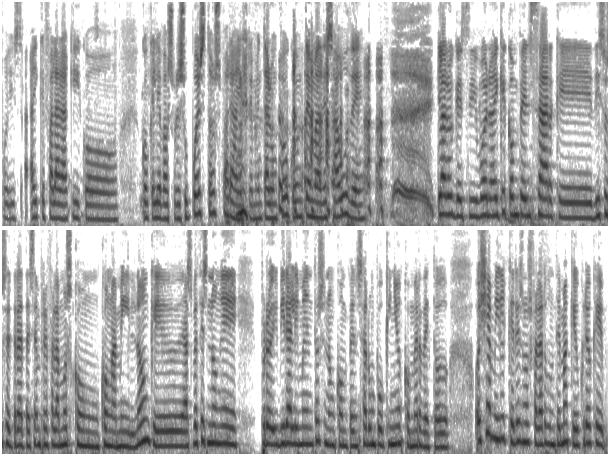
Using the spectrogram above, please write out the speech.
pois hai que falar aquí co, co que leva os presupuestos para incrementar un pouco un tema de saúde. Claro que sí. Bueno, hai que compensar que diso se trata, sempre falamos con, con Amil, non? Que ás veces non é prohibir alimentos e non compensar un poquinho e comer de todo. Oxe, Amil, queres nos falar dun tema que eu creo que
